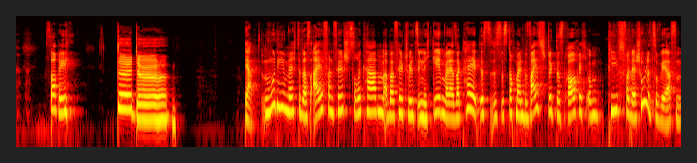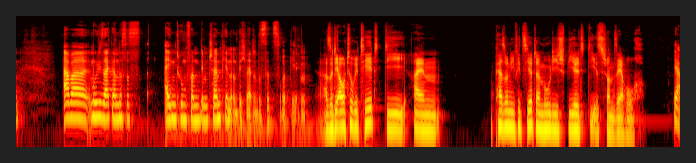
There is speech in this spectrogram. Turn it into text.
Sorry. Dö, dö. Ja, Moody möchte das Ei von Filch zurückhaben, aber Filch will es ihm nicht geben, weil er sagt, hey, das, das ist doch mein Beweisstück, das brauche ich, um Peeves von der Schule zu werfen. Aber Moody sagt dann, das ist Eigentum von dem Champion und ich werde das jetzt zurückgeben. Also die Autorität, die ein personifizierter Moody spielt, die ist schon sehr hoch. Ja.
